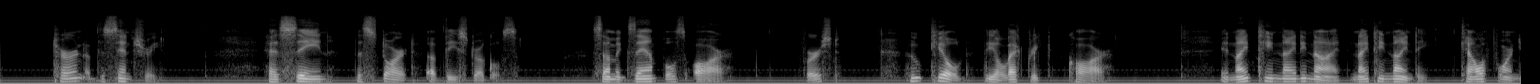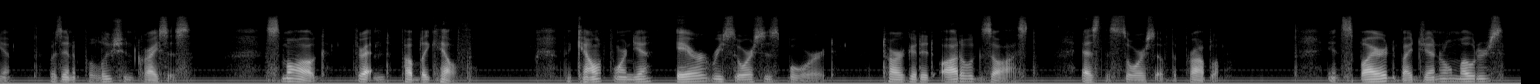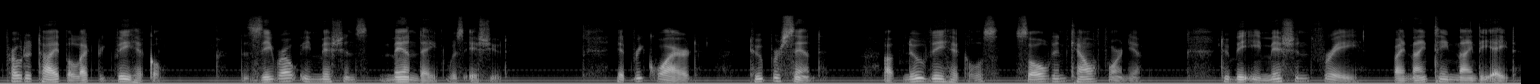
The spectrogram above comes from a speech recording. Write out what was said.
turn of the century has seen the start of these struggles. Some examples are first, who killed the electric car? In 1999, 1990, California was in a pollution crisis. Smog threatened public health the California Air Resources Board targeted auto exhaust as the source of the problem. Inspired by General Motors' prototype electric vehicle, the zero emissions mandate was issued. It required 2% of new vehicles sold in California to be emission free by 1998.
